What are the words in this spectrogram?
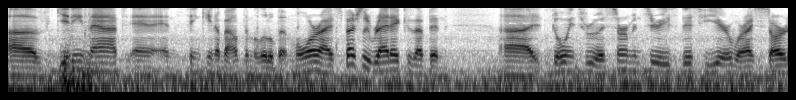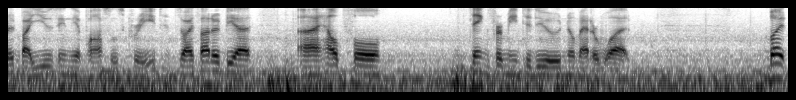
of getting that and, and thinking about them a little bit more. I especially read it because I've been uh, going through a sermon series this year where I started by using the Apostles' Creed. And so I thought it would be a, a helpful thing for me to do no matter what. But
